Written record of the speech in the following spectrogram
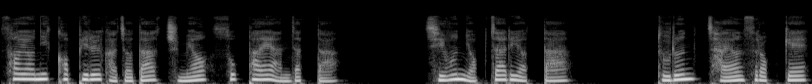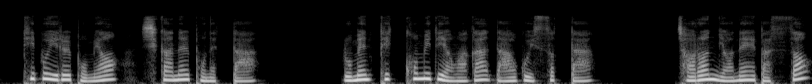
서연이 커피를 가져다 주며 소파에 앉았다. 지훈 옆자리였다. 둘은 자연스럽게 TV를 보며 시간을 보냈다. 로맨틱 코미디 영화가 나오고 있었다. 저런 연애 해봤어?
